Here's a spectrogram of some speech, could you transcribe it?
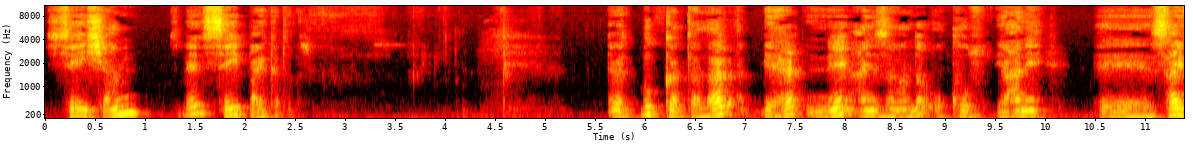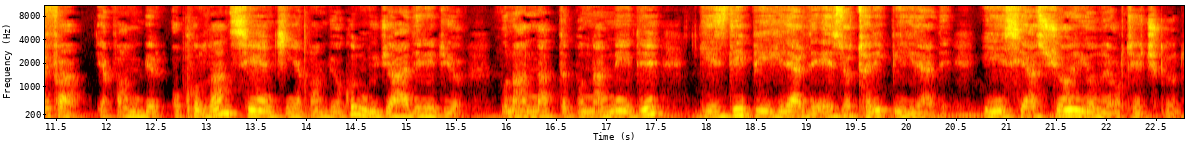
Seishan ve Seipai katıdır. Evet bu katalar birer ne aynı zamanda okul. Yani e, sayfa yapan bir okuldan Siyençin yapan bir okul mücadele ediyor. Bunu anlattık. Bunlar neydi? Gizli bilgilerdi, ezoterik bilgilerdi. İnisiyasyon yolu ortaya çıkıyordu.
